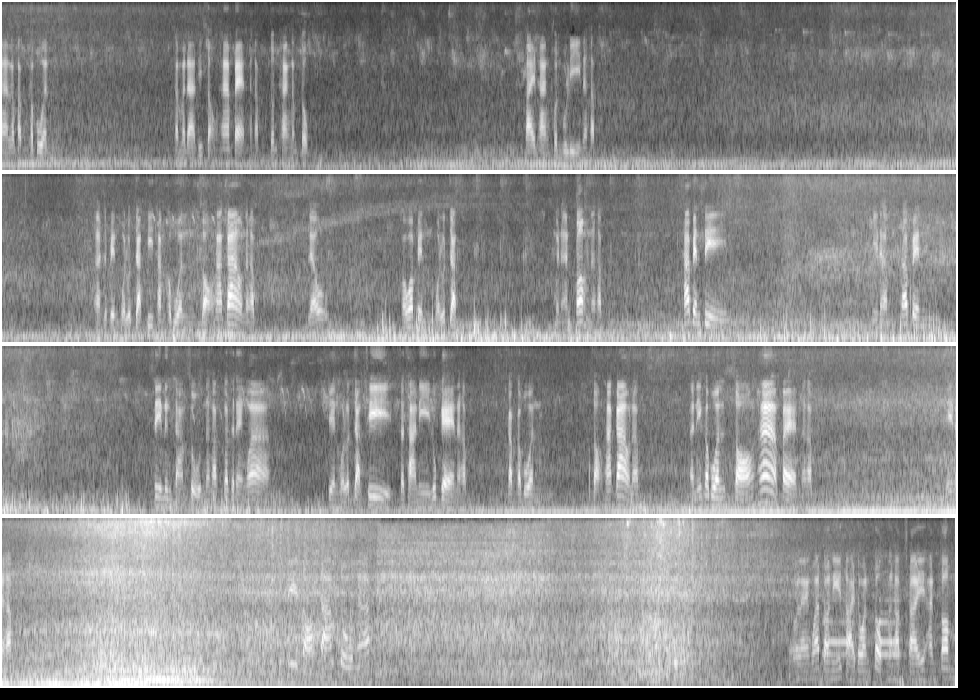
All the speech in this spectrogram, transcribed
มาแล้วครับขบวน ธรรมดาที่สองห้าแปดนะครับ ต้นทางน้ำตก ปลายทางธนบุรีนะครับอาจจะเป็นหัวรถจักรที่ทำขบวน 259 นะครับ แล้ว เพราะว่าเป็นหัวรถจักร เหมือนอันต้อมนะครับ ถ้าเป็นสี่นี่นะครับ ถ้าเป็น4130นะครับ ก็แสดงว่าเปลี่ยนหัวรถจักรที่สถานีลูกแก่นะครับ กับขบวน259นะครับ อันนี้ขบวน258นะครับ นี่นะครับ 4230 นะครับ แสดงว่าตอนนี้สายตะวันตกนะครับ ใช้อันต้อม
